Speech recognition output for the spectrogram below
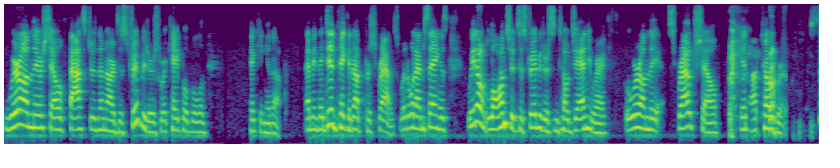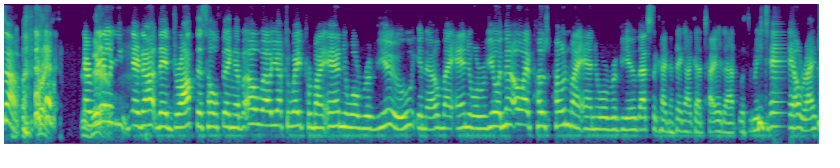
we're on their shelf faster than our distributors were capable of picking it up. I mean, they did pick it up for Sprouts. But what I'm saying is, we don't launch at distributors until January, but we're on the Sprout shelf in October. so, right they're really they're not they dropped this whole thing of oh well you have to wait for my annual review you know my annual review. And then oh i postponed my annual review. That's the kind of thing i got tired at with retail right?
